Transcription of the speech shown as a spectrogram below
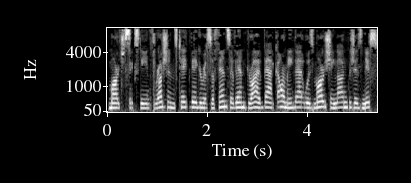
March 16th Russians take vigorous offensive and drive back army that was marching on Przasnysz.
